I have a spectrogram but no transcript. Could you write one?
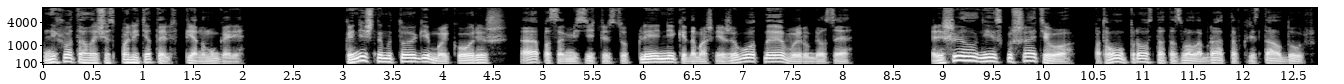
Не хватало еще спалить отель в пьяном угаре. В конечном итоге мой кореш, а по совместительству пленник и домашнее животное, вырубился. Решил не искушать его, потому просто отозвал обратно в кристалл душ.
